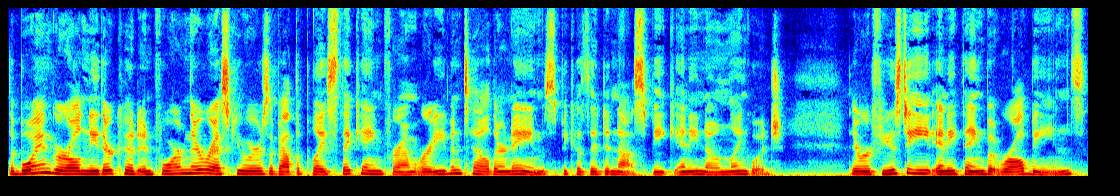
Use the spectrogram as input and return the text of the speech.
The boy and girl neither could inform their rescuers about the place they came from or even tell their names because they did not speak any known language. They refused to eat anything but raw beans.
